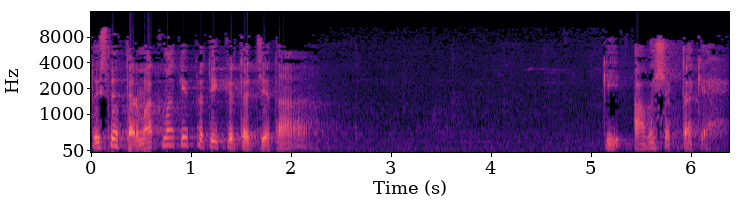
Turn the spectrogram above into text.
तो इसमें परमात्मा के प्रति कृतज्ञता की आवश्यकता क्या है?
